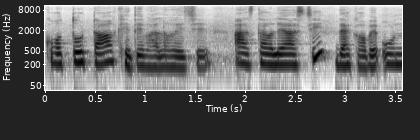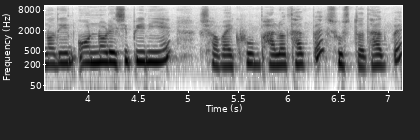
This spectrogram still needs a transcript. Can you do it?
কতটা খেতে ভালো হয়েছে। আজ তাহলে আসছি, দেখা হবে অন্য দিন অন্য রেসিপি নিয়ে। সবাই খুব ভালো থাকবে, সুস্থ থাকবে।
